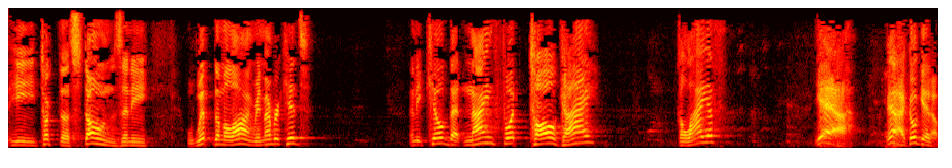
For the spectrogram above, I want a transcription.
he took the stones and he whipped them along. Remember, kids? And he killed that nine foot tall guy, Goliath. Yeah. Yeah, go get him.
